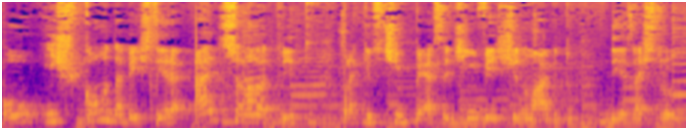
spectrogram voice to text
ou esconda a besteira adicionando atrito para que isso te impeça de investir num hábito desastroso.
